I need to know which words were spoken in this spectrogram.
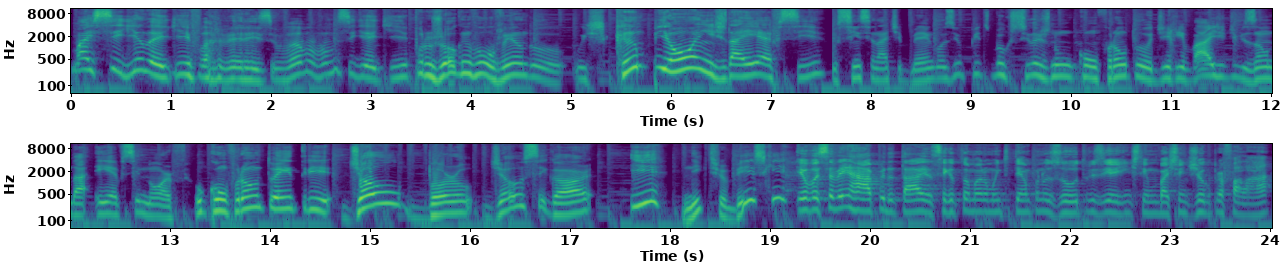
Mas seguindo aqui, Flávio Verense, vamos, vamos seguir aqui pro jogo envolvendo os campeões da AFC, o Cincinnati Bengals e o Pittsburgh Steelers num confronto de rivais de divisão da AFC North. O confronto entre Joe Burrow, Joe Cigar e Nick Trubisky? Eu vou ser bem rápido, tá? Eu sei que eu tô tomando muito tempo nos outros e a gente tem bastante jogo para falar,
